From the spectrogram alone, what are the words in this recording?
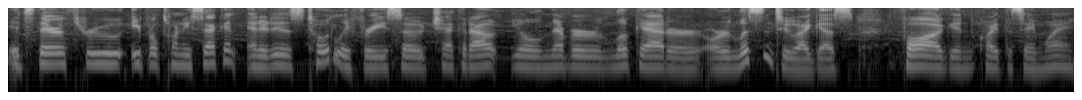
It's there through April 22nd, and it is totally free, so check it out. You'll never look at or, or listen to, I guess, fog in quite the same way.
